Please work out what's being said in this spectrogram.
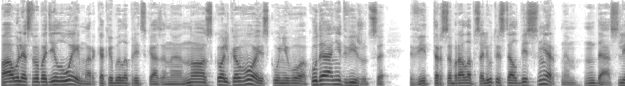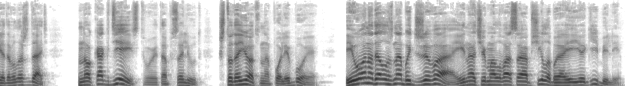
Пауль освободил Уэймар, как и было предсказано, но сколько войск у него, куда они движутся? Виттер собрал Абсолют и стал бессмертным. Да, следовало ждать. Но как действует Абсолют? Что дает на поле боя? Иона должна быть жива, иначе молва сообщила бы о ее гибели.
